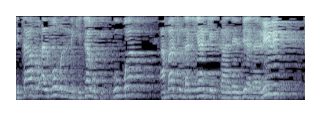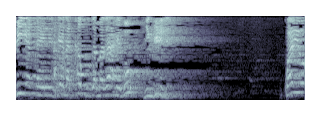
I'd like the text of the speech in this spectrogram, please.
Kitabu al-mughni ni kitabu kikubwa ambacho ndani yake kaelezea dalili pia kaelezea na kauli za madhahibu nyingine. Kwa hiyo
